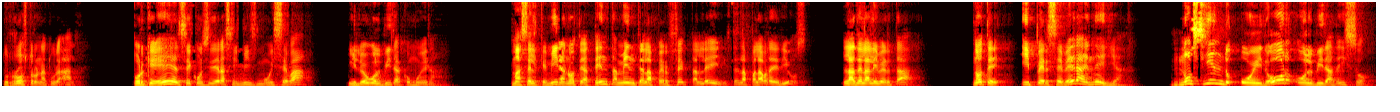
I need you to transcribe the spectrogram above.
su rostro natural. Porque él se considera a sí mismo y se va y luego olvida cómo era. Mas el que mira, note atentamente a la perfecta ley, esta es la palabra de Dios, la de la libertad. Note, y persevera en ella, no siendo oidor olvidadizo,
